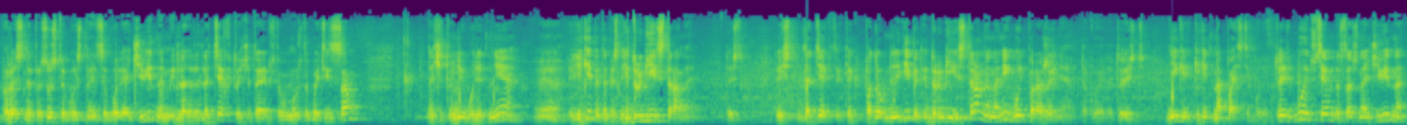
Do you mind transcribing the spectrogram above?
божественное присутствие будет становиться более очевидным. И для, для тех, кто считает, что он может обойтись сам, значит, у них будет не э, Египет написано, и другие страны. То есть, то есть для тех, кто подобный Египет и другие страны, на них будет поражение такое-то. То есть некие какие-то напасти будут. То есть будет всем достаточно очевидно,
